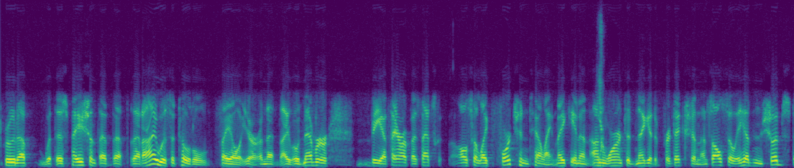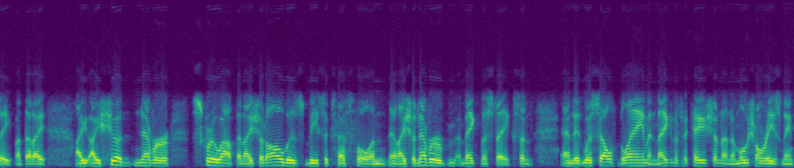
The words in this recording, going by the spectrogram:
screwed up with this patient that, that, that I was a total failure and that I would never be a therapist. That's also like fortune telling, making an unwarranted negative prediction. It's also a hidden should statement that I, I, I should never screw up and I should always be successful and, and I should never make mistakes. And, and it was self-blame and magnification and emotional reasoning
